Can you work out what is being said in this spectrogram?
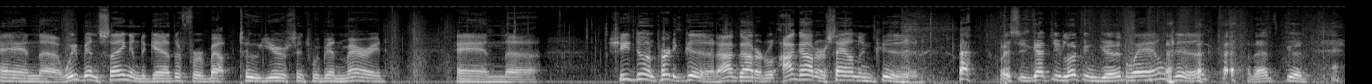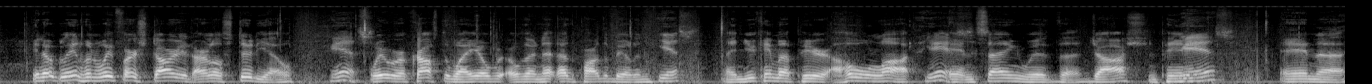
And uh, we've been singing together for about two years since we've been married. And uh, she's doing pretty good. I got her, I got her sounding good. Well, she's got you looking good. Well, good. That's good. You know, Glenn, when we first started our little studio, Yes. we were across the way over over there in that other part of the building, Yes. and you came up here a whole lot Yes. and sang with uh, Josh and Penny. Yes. And uh,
